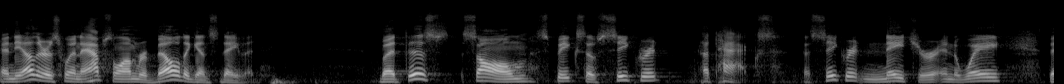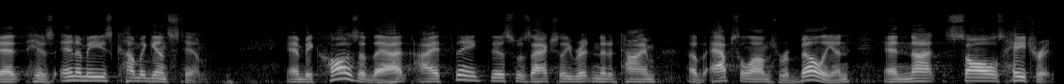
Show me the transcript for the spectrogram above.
and the other is when Absalom rebelled against David. But this psalm speaks of secret attacks, a secret nature in the way that his enemies come against him. And because of that, I think this was actually written at a time of Absalom's rebellion and not Saul's hatred.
